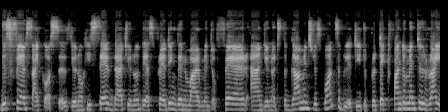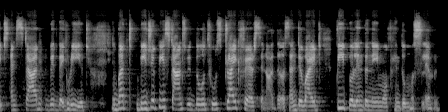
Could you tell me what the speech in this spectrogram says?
this fair psychosis. You know, he said that, you know, they are spreading the environment of fair and, you know, it's the government's responsibility to protect fundamental rights and stand with the aggrieved. But BJP stands with those who strike fears in others and divide people in the name of Hindu Muslim.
